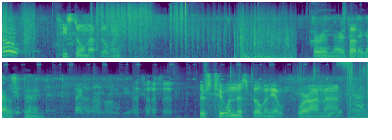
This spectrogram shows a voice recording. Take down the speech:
Oh! He's still in that building. They're in there. Dude, they got us pinned. I don't know. That's what I said. There's two in this building yet where I'm at. Gas is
